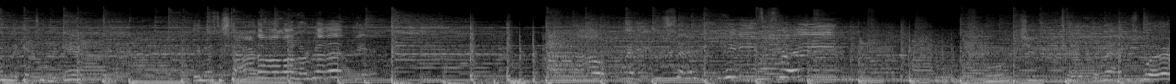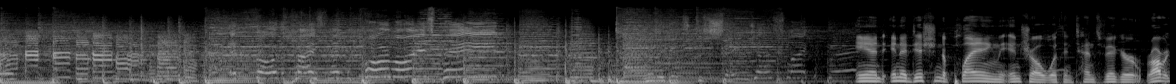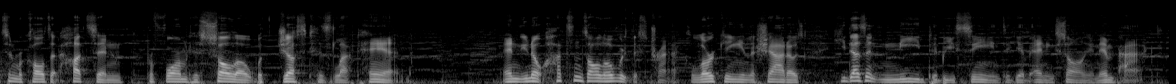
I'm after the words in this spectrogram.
When get to the end, to start all over again. When he says he's afraid, won't you take at his word? And for the price that the poor boy's paid, when he gets to sing just like a bird. And in addition to playing the intro with intense vigor, Robertson recalls that Hudson performed his solo with just his left hand. And you know, Hudson's all over this track, lurking in the shadows. He doesn't need to be seen to give any song an impact.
